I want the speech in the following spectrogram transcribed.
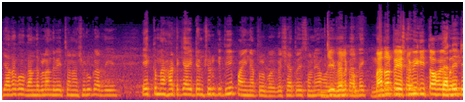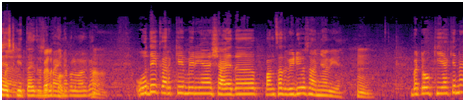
ਜਾਂ ਤਾਂ ਕੋਈ ਗੰਦ ਬਲੰਦ ਵੇਚਣਾ ਸ਼ੁਰੂ ਕਰ ਦਈਏ। ਇੱਕ ਮੈਂ ਹਟ ਕੇ ਆਈਟਮ ਸ਼ੁਰੂ ਕੀਤੀ ਸੀ ਪਾਈਨਐਪਲ 버ਗਰ ਸ਼ਾਇਦ ਤੁਸੀਂ ਸੁਣਿਆ ਹੋਵੇਗਾ ਜੀ, ਬਿਲਕੁਲ। ਮੈਂ ਤਾਂ taste ਵੀ ਕੀਤਾ ਹੋਇਆ ਪਹਿਲੇ ਟੇਸਟ ਕੀਤਾ ਸੀ ਤੁਸੀਂ। ਪਾਈਨਐਪਲ 버ਗਰ। ਉਹਦੇ ਕਰਕੇ ਮੇਰੀਆਂ ਸ਼ਾਇਦ 5-7 ਵੀਡੀਓਜ਼ ਆਈਆਂ ਵੀ ਹੈ ਹੂੰ। ਬਟ ਉਹ ਕੀ ਹੈ ਕਿ ਨਾ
